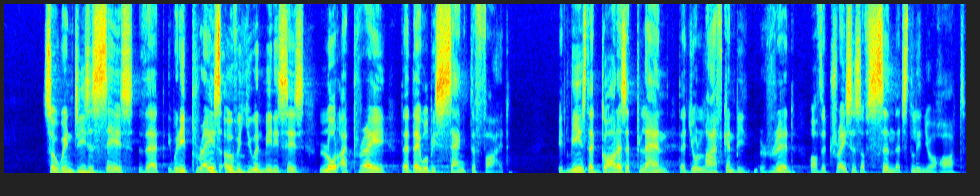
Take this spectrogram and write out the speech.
so when Jesus says that, when he prays over you and me, and he says, Lord, I pray that they will be sanctified, it means that God has a plan that your life can be rid of the traces of sin that's still in your heart.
